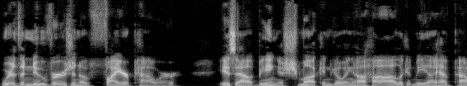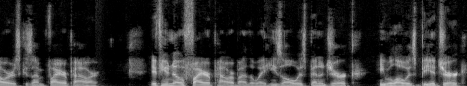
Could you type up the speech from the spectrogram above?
where the new version of Firepower is out being a schmuck and going, ha ha, look at me, I have powers because I'm Firepower. If you know Firepower, by the way, he's always been a jerk. He will always be a jerk.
